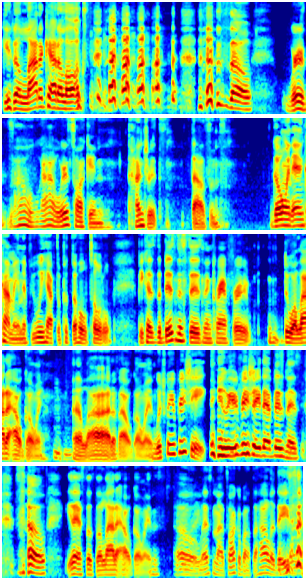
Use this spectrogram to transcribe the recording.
get a lot of catalogs. so we're, oh wow, we're talking hundreds, thousands going and coming if we have to put the whole total. Because the businesses in Cranford do a lot of outgoing mm-hmm. a lot of outgoing which we appreciate. We appreciate that business. So yes that's a lot of outgoings. Oh let's not talk about the holidays.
